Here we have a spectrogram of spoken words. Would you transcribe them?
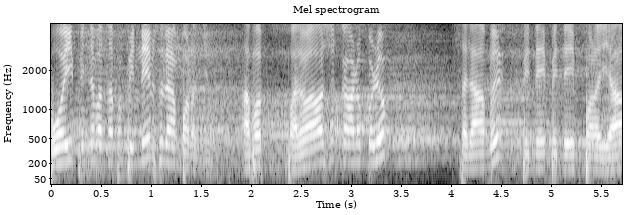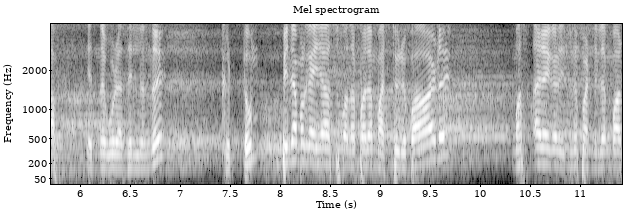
പോയി പിന്നെ വന്നപ്പോൾ പിന്നെയും സലാം പറഞ്ഞു. അപ്പം പല പ്രാവശ്യം കാണുമ്പോഴും സലാം പിന്നെയും പിന്നെയും പറയാം എന്നുകൂടി അതിൽ നിന്ന് കിട്ടും. പിന്നെ നമ്മൾ ദിവസം പറഞ്ഞ പോലെ മറ്റൊരുപാട് മസാലകൾ ഇതിന് പണ്ഡിതന്മാർ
